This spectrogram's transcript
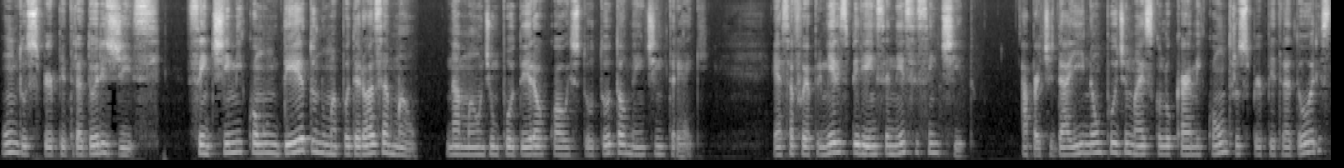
Um dos perpetradores disse: Senti-me como um dedo numa poderosa mão, na mão de um poder ao qual estou totalmente entregue. Essa foi a primeira experiência nesse sentido. A partir daí, não pude mais colocar-me contra os perpetradores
